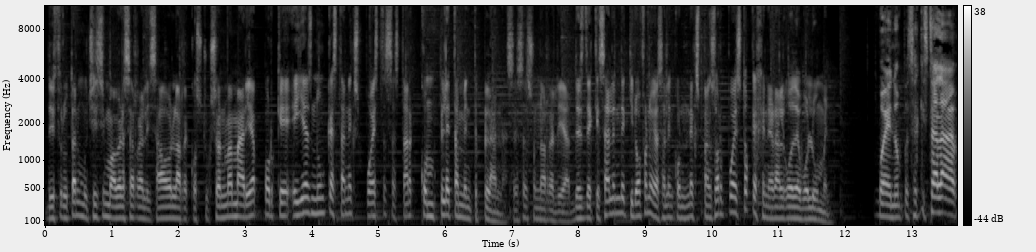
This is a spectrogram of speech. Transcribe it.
disfrutan muchísimo haberse realizado la reconstrucción mamaria porque ellas nunca están expuestas a estar completamente planas, esa es una realidad. Desde que salen de quirófano ya salen con un expansor puesto que genera algo de volumen. Bueno, pues aquí está la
